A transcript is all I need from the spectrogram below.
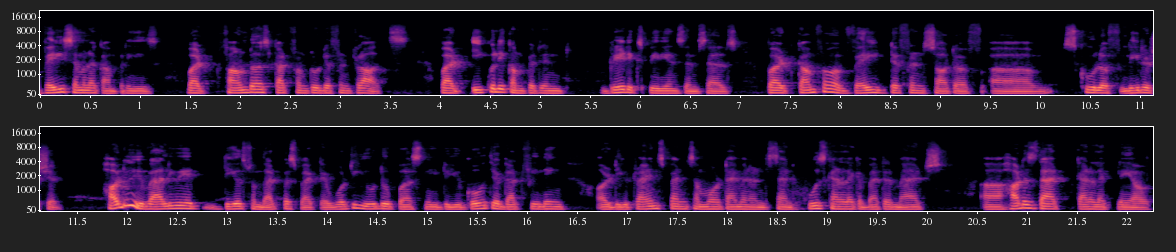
very similar companies, but founders cut from two different cloths, but equally competent, great experience themselves but come from a very different sort of um, school of leadership. How do you evaluate deals from that perspective? What do you do personally? Do you go with your gut feeling, or do you try and spend some more time and understand who's kind of like a better match? Uh, how does that kind of like play out?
